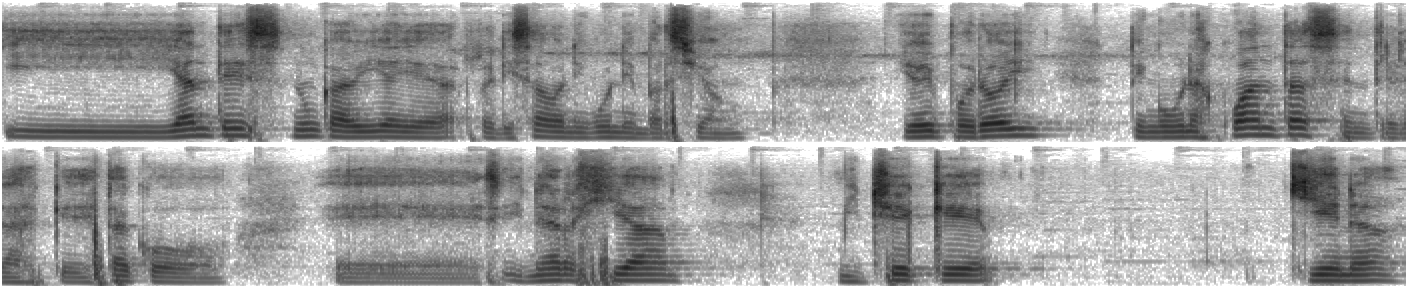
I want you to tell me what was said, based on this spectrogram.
y antes nunca había realizado ninguna inversión. Y hoy por hoy tengo unas cuantas, entre las que destaco eh, Sinergia, Mi Cheque, Quiena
